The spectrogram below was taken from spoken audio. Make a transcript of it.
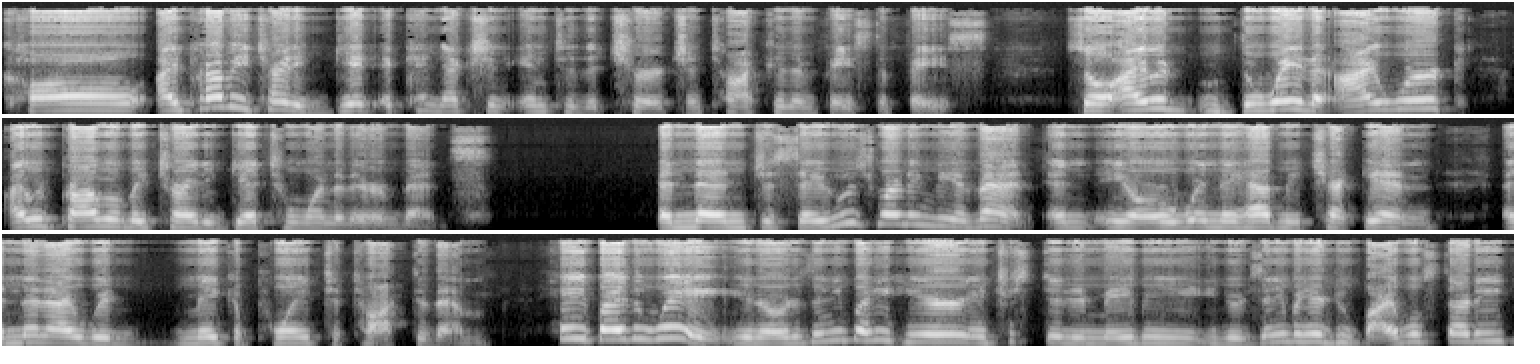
call, I'd probably try to get a connection into the church and talk to them face to face. So I would, the way that I work, I would probably try to get to one of their events and then just say, who's running the event? And, you know, or when they have me check in, and then I would make a point to talk to them. Hey, by the way, you know, does anybody here interested in maybe, you know, does anybody here do Bible study?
